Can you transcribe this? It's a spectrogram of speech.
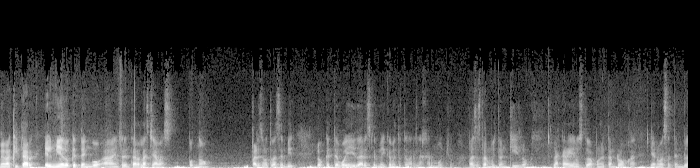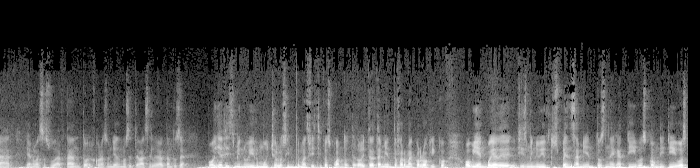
me va a quitar el miedo que tengo a enfrentar a las chavas? Pues no, para eso no te va a servir. Lo que te voy a ayudar es que el medicamento te va a relajar mucho. Vas a estar muy tranquilo, la cara ya no se te va a poner tan roja, ya no vas a temblar, ya no vas a sudar tanto, el corazón ya no se te va a acelerar tanto. O sea, voy a disminuir mucho los síntomas físicos cuando te doy tratamiento farmacológico o bien voy a disminuir tus pensamientos negativos, cognitivos,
